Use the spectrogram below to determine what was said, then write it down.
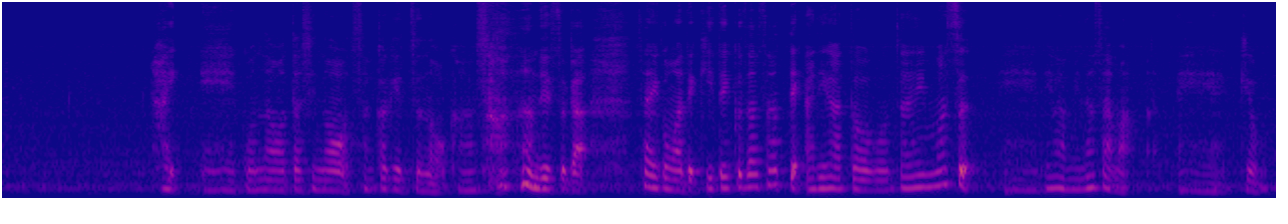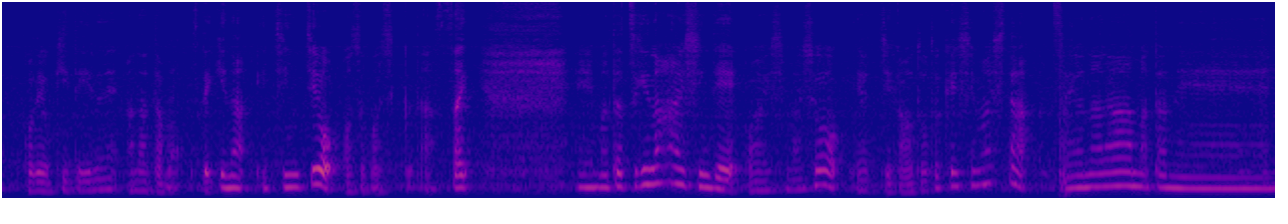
はい、えー、こんな私の3ヶ月の感想なんですが最後まで聞いてくださってありがとうございます、えー、では皆様、えー、今日これを聞いているねあなたも素敵な一日をお過ごしください、えまた次の配信でお会いしましょう。やっちがお届けしました。さようなら。またね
